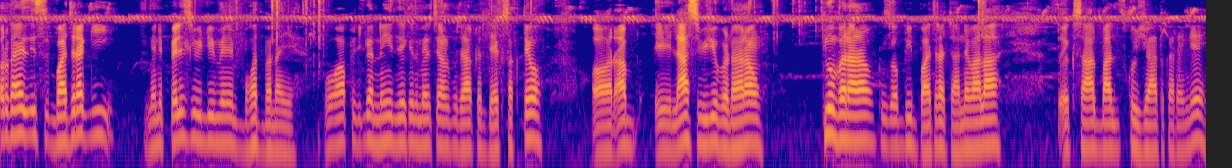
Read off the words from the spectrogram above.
और गाइस इस बाजरा की मैंने पहले से वीडियो मैंने बहुत बनाई है। वो आप अगर नहीं देखे तो मेरे चैनल पर जाकर देख सकते हो। और अब ये लास्ट वीडियो बना रहा हूँ। क्यों बना रहा हूँ? क्योंकि अभी बाजरा जाने वाला है। तो एक साल बाद इसको याद करेंगे।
